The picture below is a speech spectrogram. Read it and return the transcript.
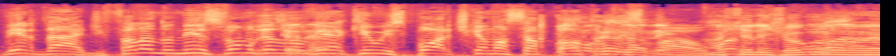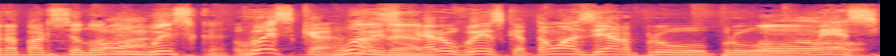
Verdade. Falando nisso, vamos resolver Entendeu? aqui o esporte, que é a nossa pauta principal. Aquele jogo uma... era Barcelona Ó, e Huesca. Huesca. 1 a 0. Era o Huesca, então 1 a 0 pro, pro oh, Messi.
